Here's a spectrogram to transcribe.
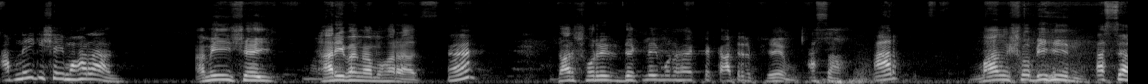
আপনিই কি সেই মহারাজ? আমি সেই হাড়িভাঙা মহারাজ। হ্যাঁ? যার শরীর দেখলেই মনে হয় একটা কাঠের ফ্রেম। আচ্ছা আর? মাংসবিহীন। আচ্ছা।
